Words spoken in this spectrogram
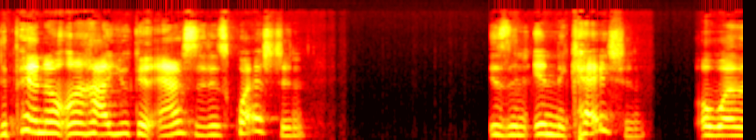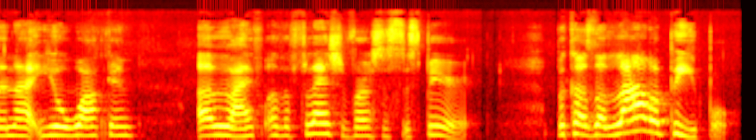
Depending on how you can answer this question is an indication of whether or not you're walking a life of the flesh versus the spirit. Because a lot of people,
